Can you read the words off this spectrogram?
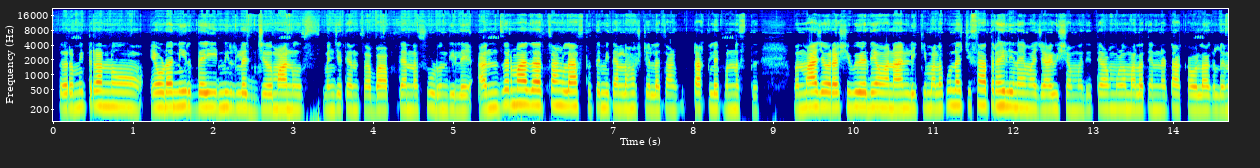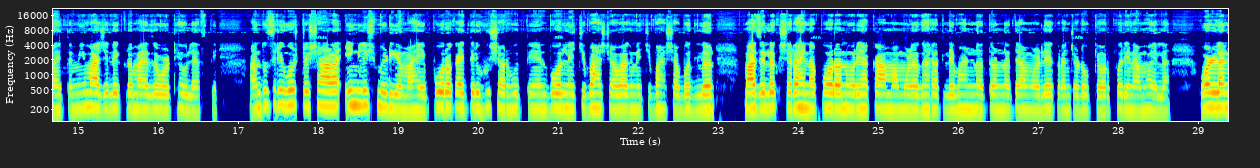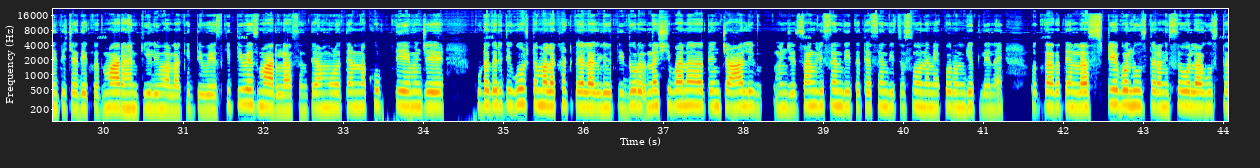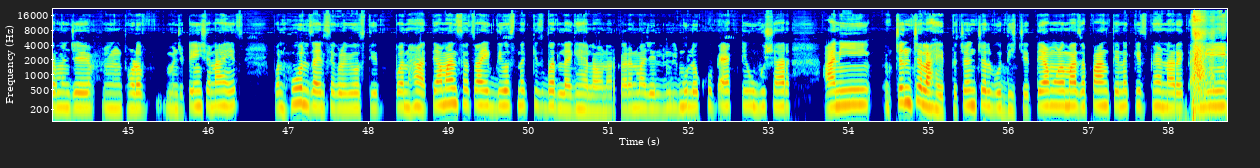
तर मित्रांनो एवढा निर्दयी निर्लज्ज माणूस म्हणजे त्यांचा बाप त्यांना सोडून दिले आणि जर माझा चांगला असतं तर मी त्यांना हॉस्टेलला चांग टाकलं पण नसतं. पण माझ्यावर अशी वेळ देवानं आणली की मला कुणाची साथ राहिली नाही माझ्या आयुष्यामध्ये. त्यामुळं मला त्यांना टाकावं लागलं नाही तर मी माझे लेकरं माझ्याजवळ ठेवले असते. आणि दुसरी गोष्ट शाळा इंग्लिश मिडियम आहे. पोरं काहीतरी हुशार होते आणि बोलण्याची भाषा वागण्याची भाषा बदलन माझं लक्ष राहीना पोरांवर ह्या कामामुळं घरातले भांडणं तणणं त्यामुळे लेकरांच्या डोक्यावर परिणाम व्हायला. वडिलांनी तिच्या देखत मारहाण केली मला किती वेळेस किती वेळेस मारला असेल त्यामुळं त्यांना खूप ते म्हणजे कुठंतरी ती गोष्ट मला खटकायला लागली होती. दुर नशिबानं त्यांच्या आली म्हणजे चांगली संधी तर त्या संधीचं सोनं मी करून घेतलेलं आहे. फक्त आता त्यांना स्टेबल होऊस तर आणि सवय लागूस तर म्हणजे थोडं म्हणजे टेन्शन आहेच. पण होऊन जाईल सगळं व्यवस्थित. पण हां त्या माणसाचा एक दिवस नक्कीच बदला घ्यायला होणार. कारण माझे मुलं खूप ॲक्टिव्ह हुशार आणि चंचल आहेत चंचल बुद्धीचे. त्यामुळं माझं पांग ते नक्कीच फेडणार आहेत आणि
